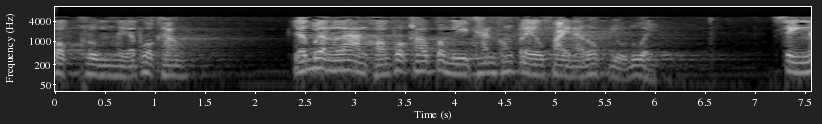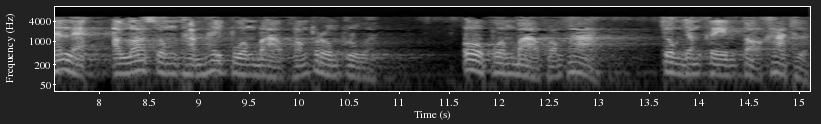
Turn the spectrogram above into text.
ปกคลุมเหนือพวกเขา และเบื้องล่างของพวกเขาก็มีชั้นของเปลวไฟนรกอยู่ด้วย สิ่งนั้นแหละ อัลลอฮ์ทรงทำให้ปวงบ่าวของพระองค์กลัว โอ้ปวงบ่าวของข้า จงยำเกรงต่อข้าเถิด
